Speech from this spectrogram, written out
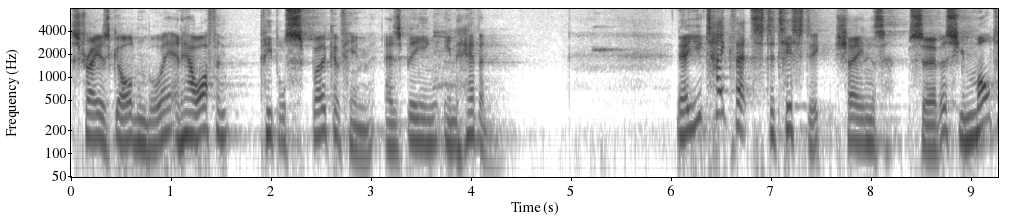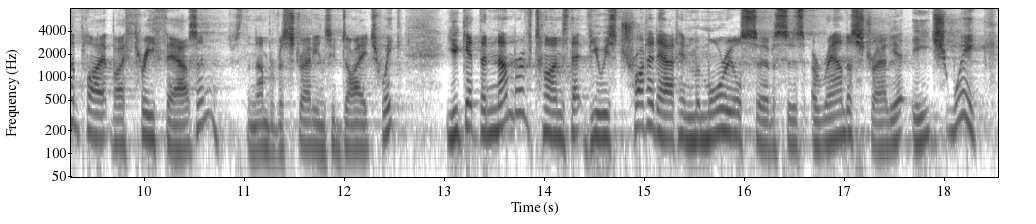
Australia's golden boy, and how often people spoke of him as being in heaven. Now, you take that statistic, Shane's service, you multiply it by 3,000, which is the number of Australians who die each week, you get the number of times that view is trotted out in memorial services around Australia each week.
